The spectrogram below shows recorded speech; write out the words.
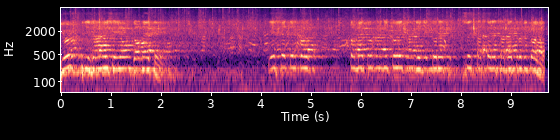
Już zbliżamy się do mety. Jeszcze tylko 100 metrów na niektórych, na niektórych 300-400 metrów i koniec.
